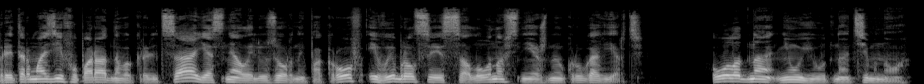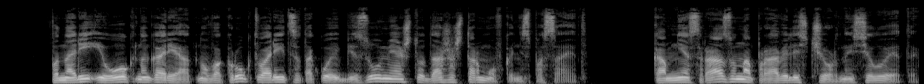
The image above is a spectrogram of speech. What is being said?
Притормозив у парадного крыльца, я снял иллюзорный покров и выбрался из салона в снежную круговерть. Холодно, неуютно, темно. Фонари и окна горят, но вокруг творится такое безумие, что даже штормовка не спасает. Ко мне сразу направились черные силуэты.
